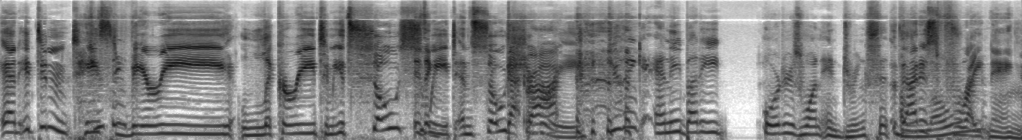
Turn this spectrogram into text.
and it didn't taste very liquory to me. It's so sweet and so sugary. Do you think anybody orders one and drinks it? That is alone? frightening.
